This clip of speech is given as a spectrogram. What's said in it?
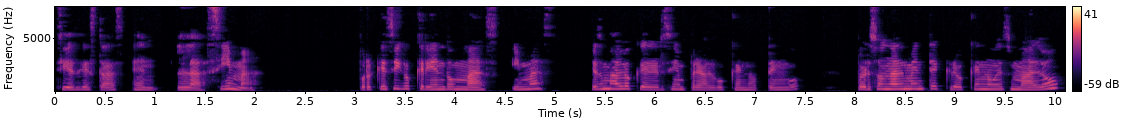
Si es que estás en la cima. ¿Por qué sigo queriendo más y más? ¿Es malo querer siempre algo que no tengo? Personalmente creo que no es malo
